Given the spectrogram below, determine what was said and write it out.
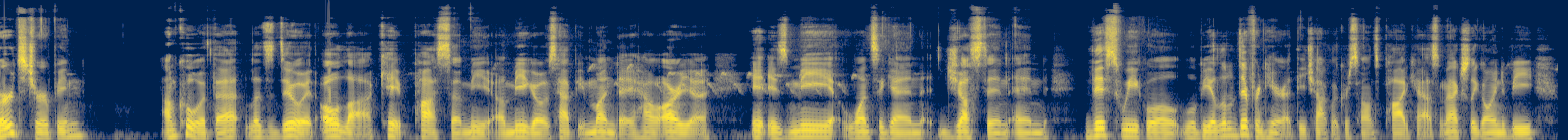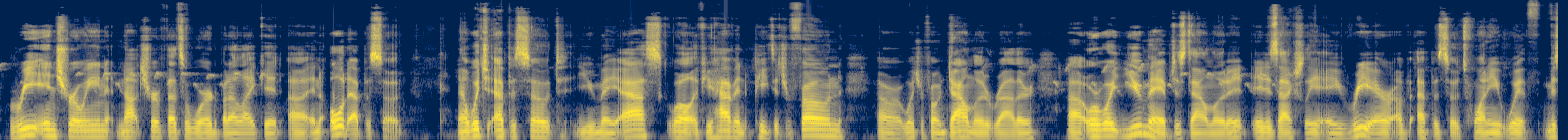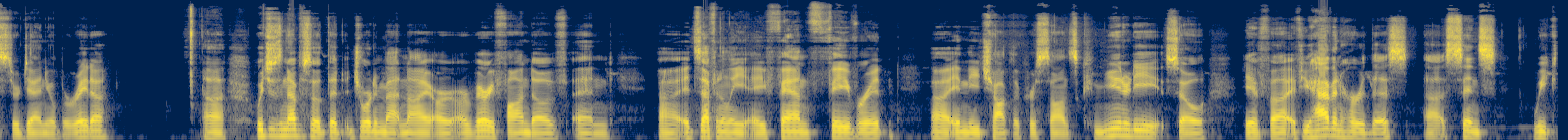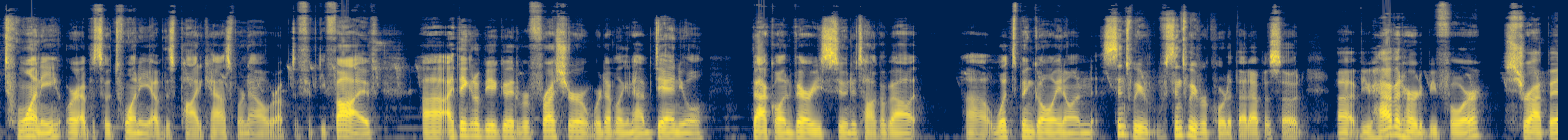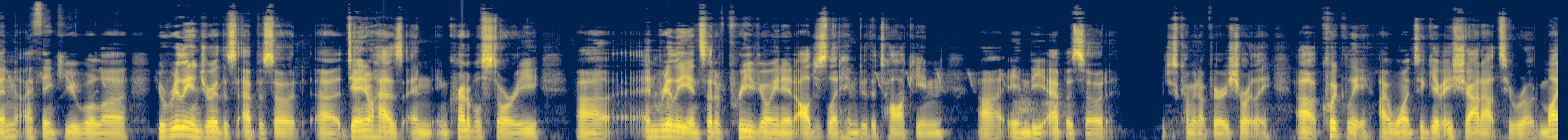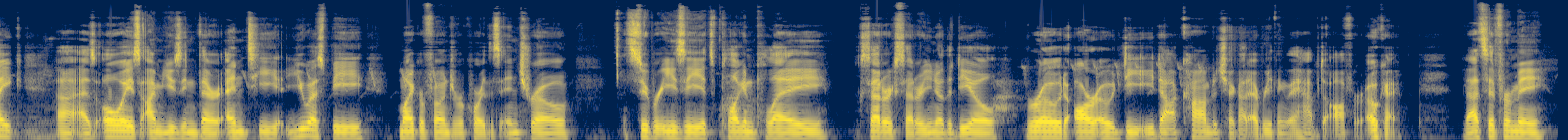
birds chirping. I'm cool with that. Let's do it. Hola, que pasa mi amigos? Happy Monday. How are ya? It is me once again, Justin, and this week will will be a little different here at the Chocolate Croissants podcast. I'm actually going to be re-introing, not sure if that's a word, but I like it, uh, an old episode. Now, which episode you may ask? Well, if you haven't peeked at your phone, or what your phone downloaded rather, uh, or what you may have just downloaded, it is actually a re-air of episode 20 with Mr. Daniel Beretta, uh, which is an episode that Jordan, Matt, and I are, are very fond of, and uh, it's definitely a fan favorite uh, in the chocolate croissants community. So if uh, if you haven't heard this uh, since week 20 or episode 20 of this podcast, where now we're up to 55, uh, I think it'll be a good refresher. We're definitely gonna have Daniel back on very soon to talk about uh, what's been going on since we since we recorded that episode. Uh, if you haven't heard it before, strap in. I think you will uh, you'll really enjoy this episode. Uh, Daniel has an incredible story, uh, and really instead of previewing it, I'll just let him do the talking uh, in the episode, which is coming up very shortly. Quickly, I want to give a shout out to Rode. Uh, as always, I'm using their NT USB microphone to record this intro. It's super easy. It's plug and play, etc., etc. You know the deal. Rode, R-O-D-E dot com to check out everything they have to offer. Okay, that's it for me.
